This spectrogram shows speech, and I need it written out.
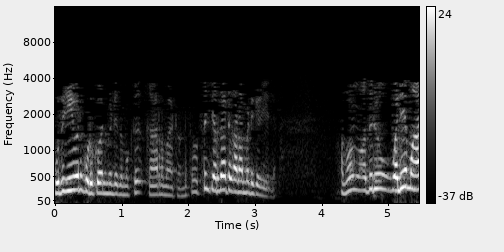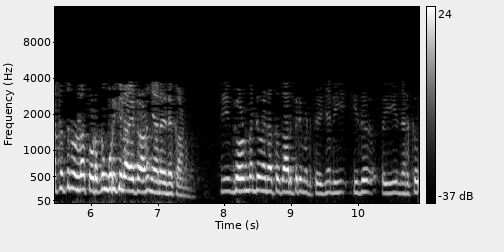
പുതുജീവൻ കൊടുക്കുവാൻ വേണ്ടി നമുക്ക് കാരണമായിട്ടുണ്ട്. ഒട്ടും ചെറുതായിട്ട് കാണാൻ വേണ്ടി കഴിയില്ല. അപ്പം അതൊരു വലിയ മാറ്റത്തിനുള്ള തുടക്കം കുറിക്കലായിട്ടാണ് ഞാൻ അതിനെ കാണുന്നത്. ഈ ഗവൺമെന്റ് അതിനകത്ത് താല്പര്യം എടുത്തു കഴിഞ്ഞാൽ ഈ ഇത് ഈ നിരക്ക്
